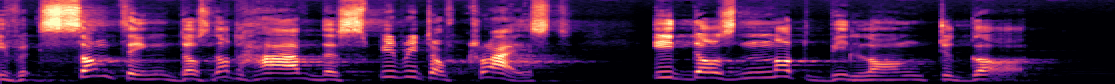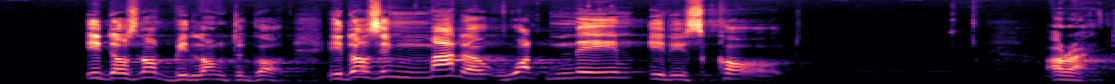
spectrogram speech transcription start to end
If something does not have the Spirit of Christ, it does not belong to God. It does not belong to God. It doesn't matter what name it is called. All right.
